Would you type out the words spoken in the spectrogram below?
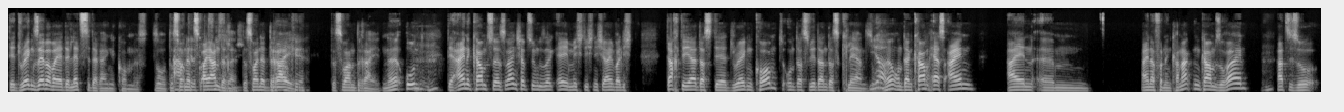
Der Dragon selber war ja der Letzte, der reingekommen ist. So, das Ah, waren ja okay, das- zwei das ich andere. Das waren ja Ja, drei. okay. Das waren drei, ne? Und Mhm. der eine kam zuerst rein, ich habe zu ihm gesagt, ey, misch dich nicht ein, weil ich dachte ja, dass der Dragon kommt und dass wir dann das klären. So, Ja. ne? Und dann kam erst ein, ein ähm, einer von den Kanaken kam so rein, Mhm. hat sich so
